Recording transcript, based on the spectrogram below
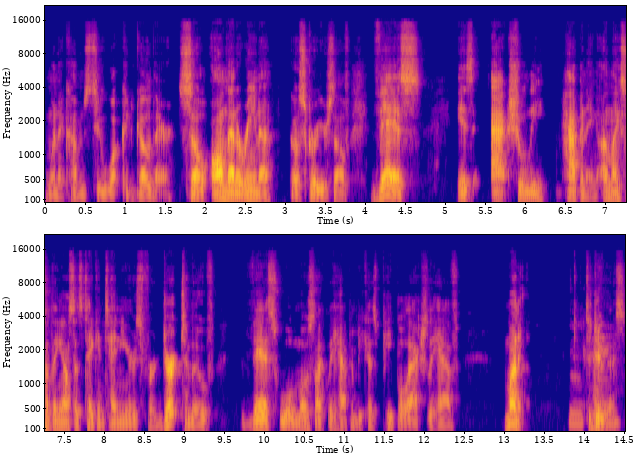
when it comes to what could go there. So on that arena, go screw yourself. This is actually happening. Unlike something else that's taken 10 years for dirt to move, this will most likely happen because people actually have money to do this.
